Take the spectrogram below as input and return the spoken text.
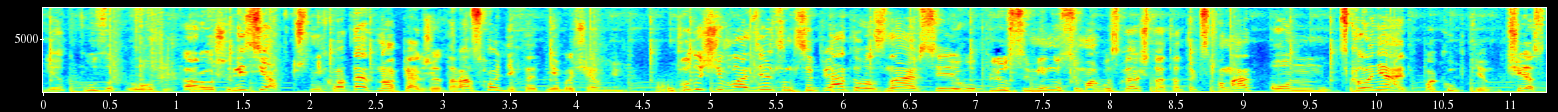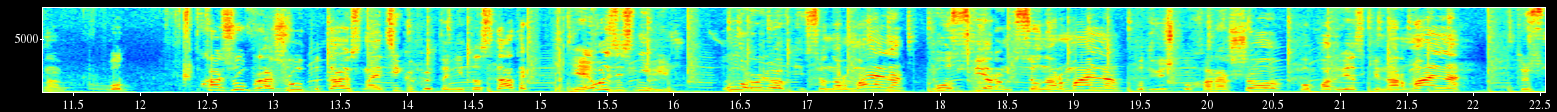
нет, кузов ровный, хороший. Лисят, что не хватает, но опять же, это расходник, на это не обращаю внимания. Будучи владельцем C5, зная все его плюсы и минусы, могу сказать, что этот экспонат, он склоняет к покупке, честно. Вот Хожу, брожу, пытаюсь найти какой-то недостаток. Я его здесь не вижу. По рулевке все нормально, по сферам все нормально, по движку хорошо, по подвеске нормально. То есть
